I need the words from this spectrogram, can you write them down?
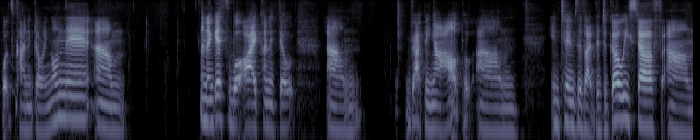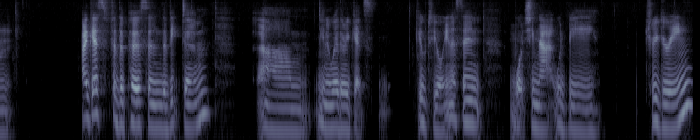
what's kind of going on there. Um, and I guess what I kind of felt um, wrapping up um, in terms of like the De Goey stuff, um, I guess for the person, the victim, um, you know, whether it gets guilty or innocent, watching that would be triggering,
